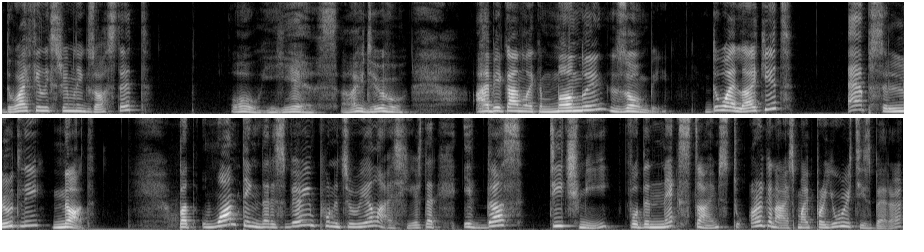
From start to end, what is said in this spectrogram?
Do I feel extremely exhausted? Oh, yes, I do. I become like a mumbling zombie. Do I like it? Absolutely not. But one thing that is very important to realize here is that it does teach me for the next times to organize my priorities better,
